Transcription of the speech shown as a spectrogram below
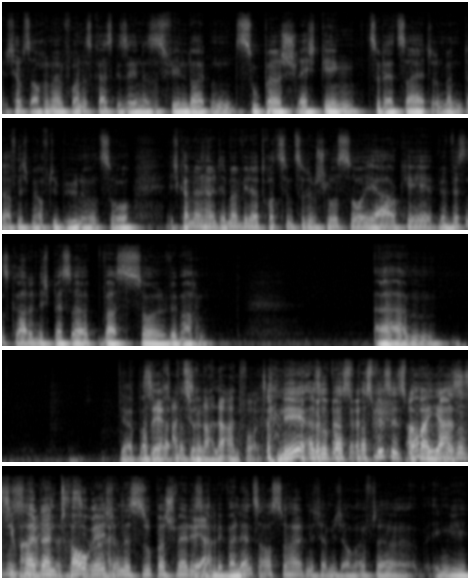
ich habe es auch in meinem Freundeskreis gesehen, dass es vielen Leuten super schlecht ging zu der Zeit und man darf nicht mehr auf die Bühne und so. Ich kam dann halt immer wieder trotzdem zu dem Schluss so, ja, okay, wir wissen es gerade nicht besser, was sollen wir machen? Ähm, ja, was, Sehr was- was- rationale Antwort. Nee, also was, was willst du jetzt machen? Aber ja, also es ist ist halt dann ist traurig Wahrheit. und es ist super schwer, diese Ja. Ambivalenz auszuhalten. Ich habe mich auch öfter irgendwie,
